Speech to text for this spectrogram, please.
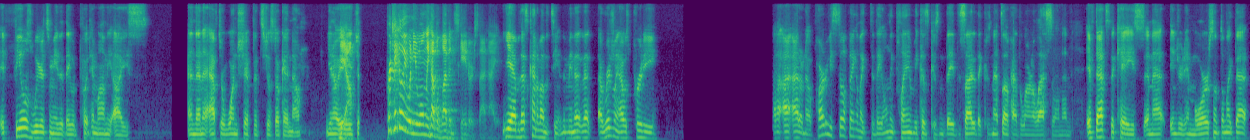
it feels weird to me that they would put him on the ice, and then after one shift, it's just okay. No, you know, it, Yeah. it just Particularly when you only have 11 skaters that night. Yeah, but that's kind of on the team. I mean, that, that originally I was pretty. I, I don't know. Part of me still thinking like, did they only play him because because they decided that Kuznetsov had to learn a lesson, and if that's the case and that injured him more or something like that,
